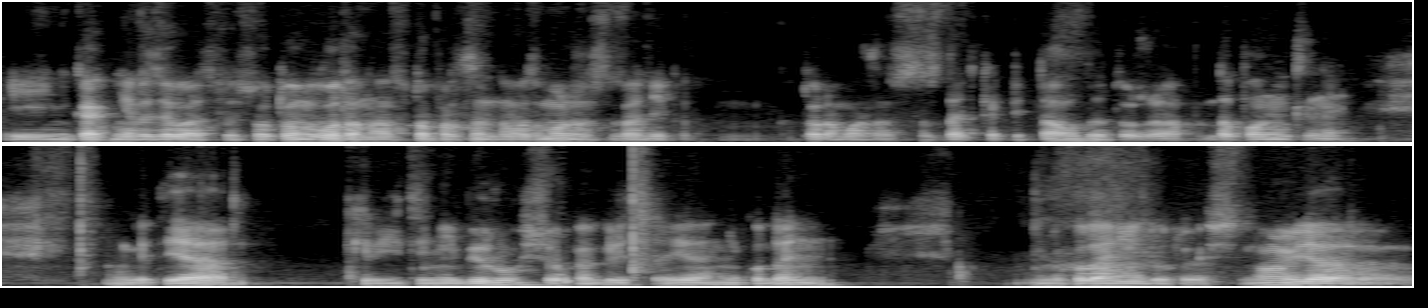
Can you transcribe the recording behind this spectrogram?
и никак не развивается. То есть вот он, вот она стопроцентная возможность, ради которой можно создать капитал, да, тоже дополнительный. Он говорит, я кредиты не беру, все, как говорится, я никуда не, никуда не иду. То есть, ну, я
